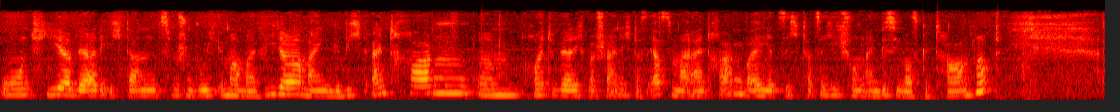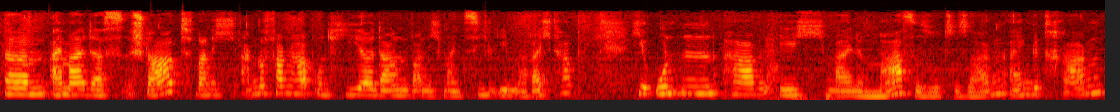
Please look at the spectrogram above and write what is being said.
und hier werde ich dann zwischendurch immer mal wieder mein Gewicht eintragen. Ähm, heute werde ich wahrscheinlich das erste Mal eintragen, weil jetzt sich tatsächlich schon ein bisschen was getan hat. Ähm, einmal das Start, wann ich angefangen habe und hier dann, wann ich mein Ziel eben erreicht habe. Hier unten habe ich meine Maße sozusagen eingetragen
